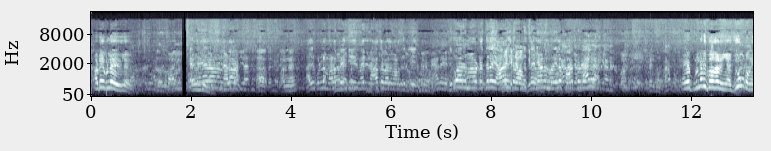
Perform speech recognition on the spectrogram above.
அப்படியே பிள்ளை இல்ல வாங்க அதுக்குள்ள மழை பெஞ்சு இது மாதிரி நாச வேலை நடந்துச்சு திருவாரூர் மாவட்டத்துல யாரும் இதை வந்து சரியான முறையில ஏ முன்னாடி போகாதீங்க. ஜூம் போங்க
